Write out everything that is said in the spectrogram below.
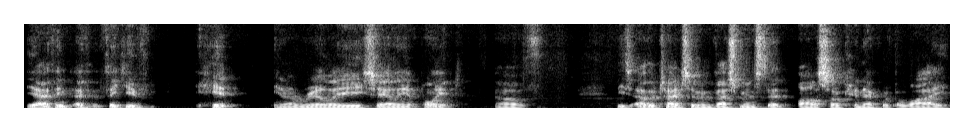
Yeah, I think I think you've hit you know a really salient point of these other types of investments that also connect with the why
